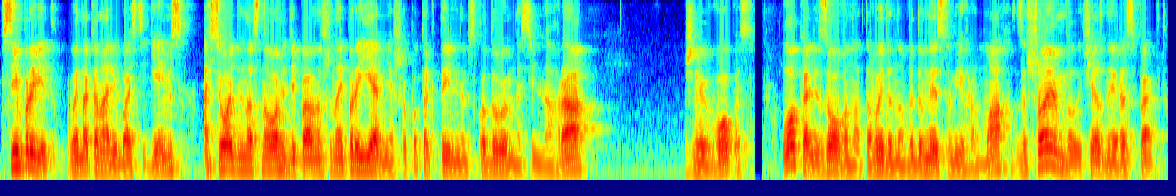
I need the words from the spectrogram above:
Всім привіт! Ви на каналі Basty Games. А сьогодні у нас на огляді, певно, що найприємніша по тактильним складовим настільна гра Живопис. Локалізована та видана видавництвом ігромах, за що їм величезний респект.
